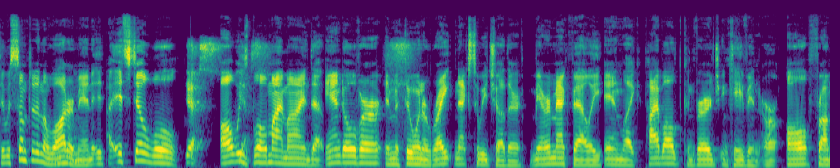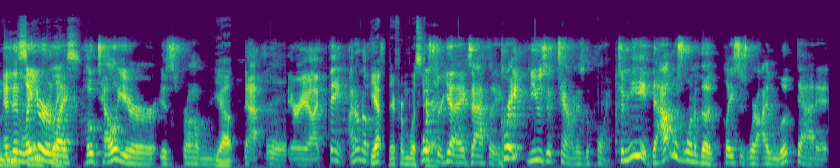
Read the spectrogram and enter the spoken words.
There was something in the water, Mhm. man. It, it still will Yes. always Yes. blow my mind that Andover and Methuen are right next to each other. Merrimack Valley and like Piebald, Converge, and Cave In are all from And the then later, like. Hotelier is from Yep. that whole area. I think I don't know. Yep. They're from Worcester. Worcester, yeah, exactly. Great music town is the point. To me, that was one of the places where I looked at it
